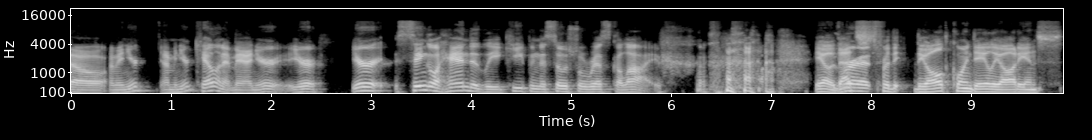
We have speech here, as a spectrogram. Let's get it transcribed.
So I mean, you're I mean, you're killing it, man. You're you're you're single-handedly keeping the social risk alive. Yo, that's for the the altcoin daily audience.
